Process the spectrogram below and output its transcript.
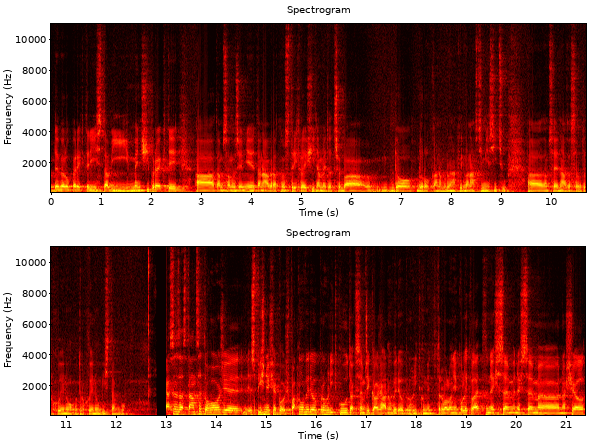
developery, který staví menší projekty a tam samozřejmě je ta návratnost rychlejší, tam je to třeba do, do roka nebo do nějakých 12 měsíců. Tam se jedná zase o trochu jinou, o trochu jinou výstavbu. Já jsem zastánce toho, že spíš než jako špatnou videoprohlídku, tak jsem říkal žádnou videoprohlídku. Mě to trvalo několik let, než jsem, než jsem eh, našel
